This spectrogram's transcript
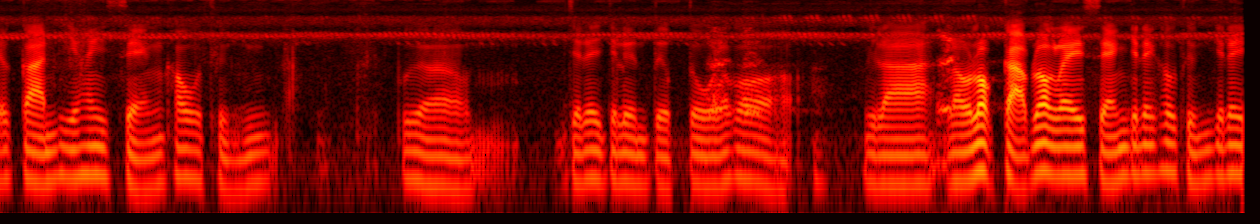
จากการที่ให้แสงเข้าถึง เพื่อจะได้เจริญเติบโตแล้วก็เวลาเราลอกกาบลอกอะไรแสงจะได้เข้าถึงจะได้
